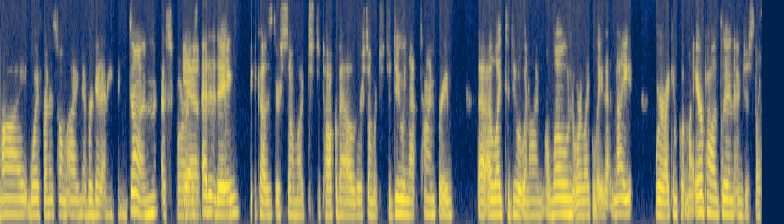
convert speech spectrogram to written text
my boyfriend is home, I never get anything done as far as yeah. editing because there's so much to talk about, there's so much to do in that time frame that I like to do it when I'm alone or like late at night where I can put my AirPods in and just like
